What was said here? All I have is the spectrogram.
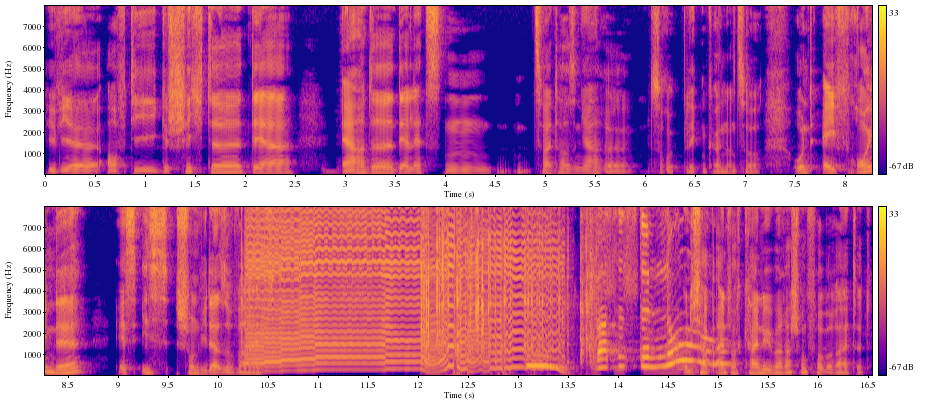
wie wir auf die Geschichte der Erde der letzten 2000 Jahre zurückblicken können und so. Und ey, Freunde, es ist schon wieder soweit. Und ich habe einfach keine Überraschung vorbereitet.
